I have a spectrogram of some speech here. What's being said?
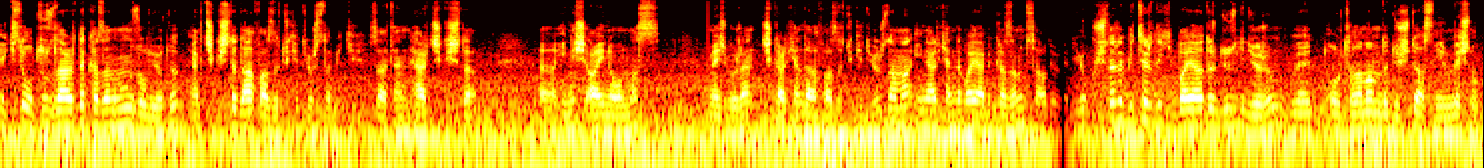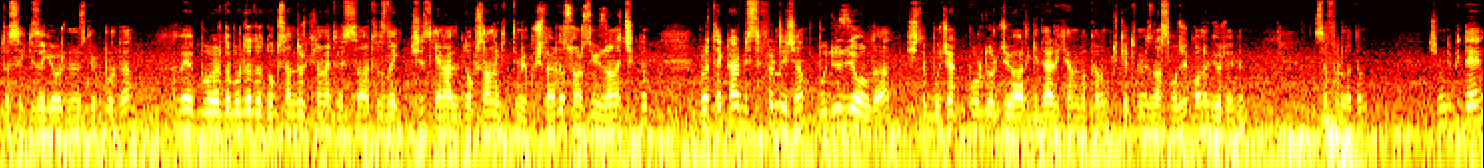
eksi 30'larda kazanımımız oluyordu. Yani çıkışta daha fazla tüketiyoruz tabii ki. Zaten her çıkışta e, iniş aynı olmaz. Mecburen çıkarken daha fazla tüketiyoruz ama inerken de bayağı bir kazanım sağlıyoruz. Yokuşları bitirdik. Bayağıdır düz gidiyorum ve ortalamam da düştü aslında 25.8'e gördüğünüz gibi burada. Ve bu arada burada da 94 km saat hızla gitmişiz. Genelde 90'la gittim yokuşlarda. Sonrasında 110'a çıktım. Burada tekrar bir sıfırlayacağım. Bu düz yolda işte Bucak Burdur civarı giderken bakalım tüketimimiz nasıl olacak onu görelim. Sıfırladım. Şimdi bir de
